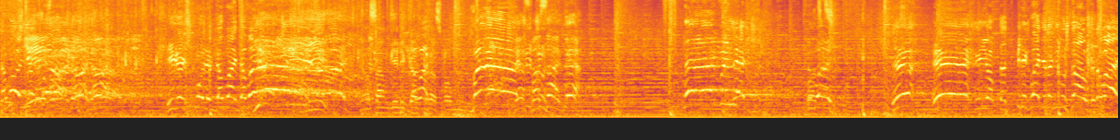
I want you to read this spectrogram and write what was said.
Давай, давай, давай, давай. Игорь Школик, давай, давай. Я на самом деле каждый Давай. раз волнуюсь. Бля, спасай, Дэн! Давай. 20. Эх, эх, ёпта, перекладина не нужна уже, давай.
